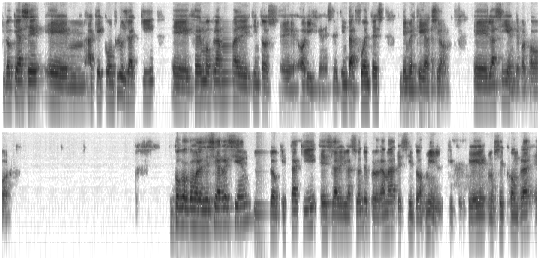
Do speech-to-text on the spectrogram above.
lo que hace em, a que confluya aquí eh, germoplasma de distintos eh, orígenes, distintas fuentes de investigación. Eh, la siguiente, por favor. Un poco como les decía recién, lo que está aquí es la derivación del programa de CID 2000, que, que se compra eh,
